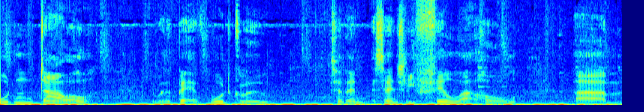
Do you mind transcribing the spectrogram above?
wooden dowel with a bit of wood glue to then essentially fill that hole um,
